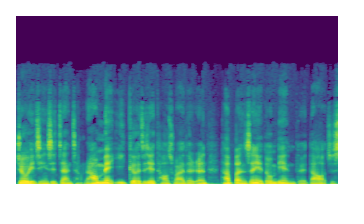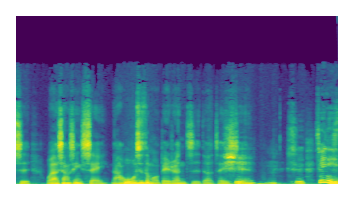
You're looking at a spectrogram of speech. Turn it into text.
就已经是战场，然后每一个这些逃出来的人，他本身也都面对到，就是我要相信谁，然后我是怎么被认知的这一些，嗯，是，所以你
